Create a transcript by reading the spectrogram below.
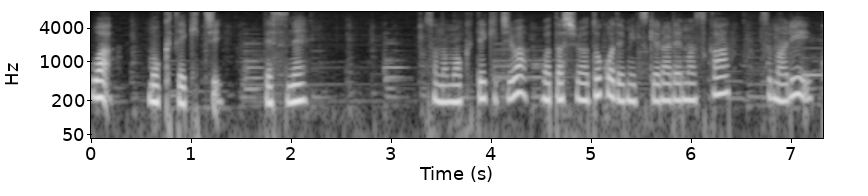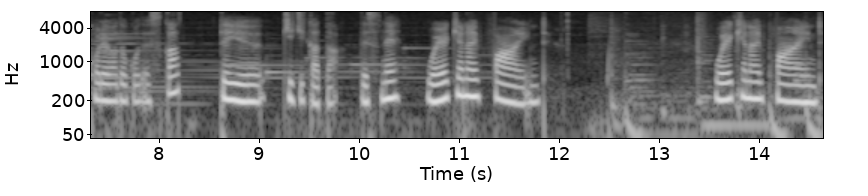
は目的地。ですねその目的地は私はどこで見つけられますか？つまりこれはどこですか？っていう聞き方ですね Where can I find? Where can I find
